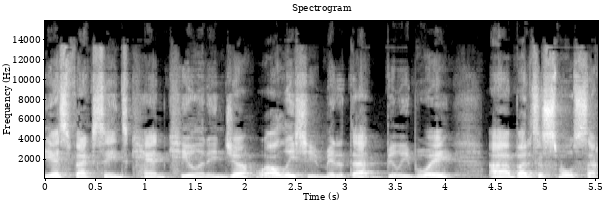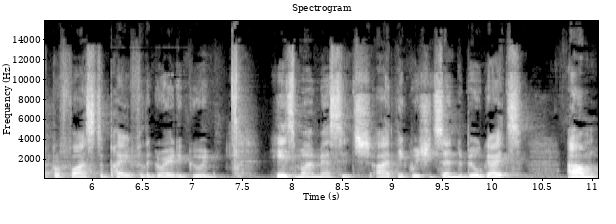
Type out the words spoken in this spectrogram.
yes, vaccines can kill and injure. Well, at least you admitted that, Billy boy. Uh, but it's a small sacrifice to pay for the greater good. Here's my message I think we should send to Bill Gates. Um,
